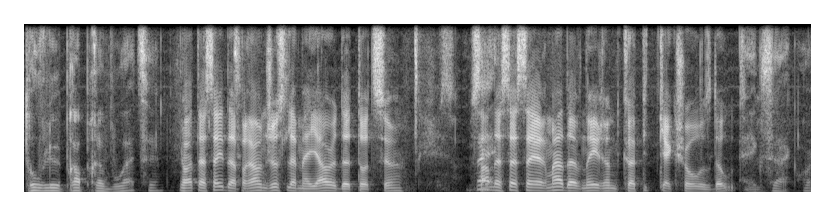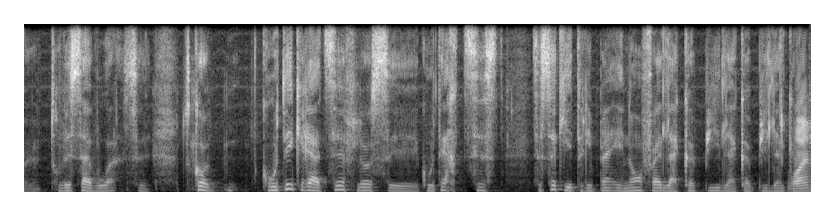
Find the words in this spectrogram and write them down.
trouvent leur propre voix, tu sais. ouais, t'essayes de prendre juste le meilleur de tout ça. Sans Ben- nécessairement devenir une copie de quelque chose d'autre. Exact. ouais. Trouver sa voix. En tout cas, côté créatif, là, c'est côté artiste. C'est ça qui est trippant et non faire de la copie, de la copie, de la copie. Ouais.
